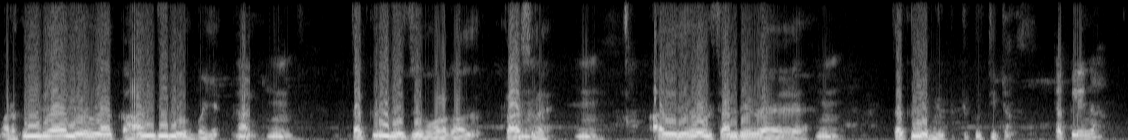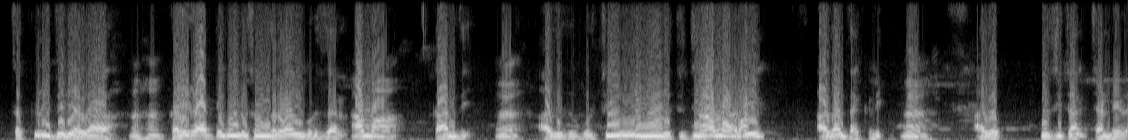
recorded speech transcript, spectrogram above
மறக்க முடியாத நிகழ்வு காந்தின்னு ஒரு பையன். ம் தக்லி பேச்சு பழக்கம் கிளாஸ்ல ம் அது ஏதோ ஒரு சண்டையில ம். தக்லி இப்படி குத்தி குத்திட்டான். தக்லினா தக்லி தெரியாதா. கைராட்டை கொண்டு சுந்தரம் வாங்கி கொடுத்தாரு. ஆமா. காந்தி. அதுக்கு ஒரு சின்ன நூல் சுத்தி அதான் தக்லி ஆ, அதை குத்திட்டான் சண்டையில.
